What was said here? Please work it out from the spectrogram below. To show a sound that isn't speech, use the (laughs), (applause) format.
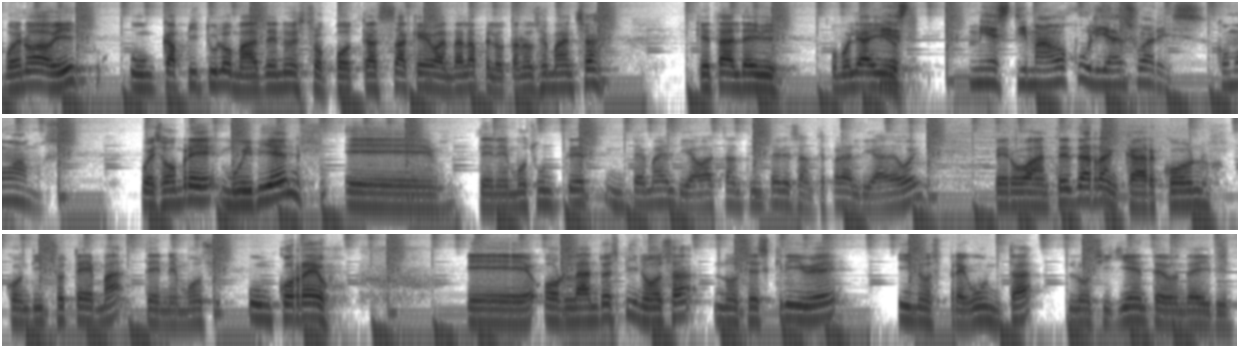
Bueno, David, un capítulo más de nuestro podcast Saque de Banda La Pelota No Se Mancha. ¿Qué tal, David? ¿Cómo le ha Mi, ido? est- mi estimado Julián Suárez, ¿cómo vamos? Pues hombre, muy bien. Eh, tenemos un, te- un tema del día bastante interesante para el día de hoy. Pero antes de arrancar con, con dicho tema, tenemos un correo. Eh, Orlando Espinosa nos escribe y nos pregunta lo siguiente, don David.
